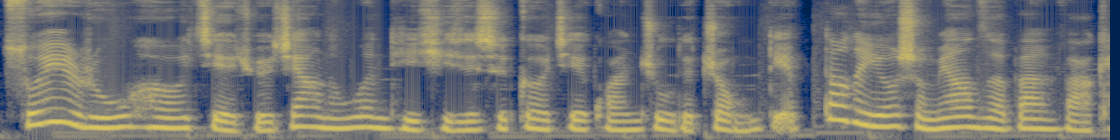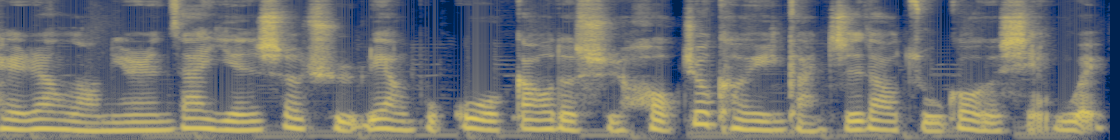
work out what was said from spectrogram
所以，如何解决这样的问题，其实是各界关注的重点。到底有什么样子的办法，可以让老年人在盐摄取量不过高的时候，就可以感知到足足够的咸味。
